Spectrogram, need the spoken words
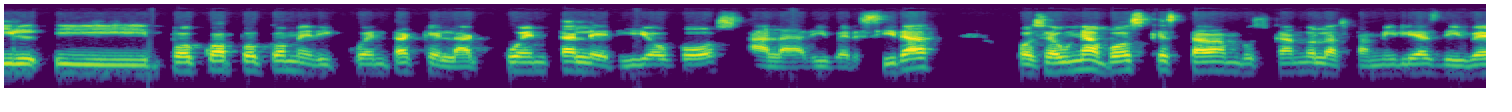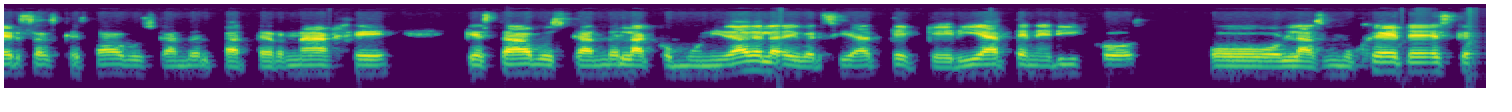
Y poco a poco me di cuenta que la cuenta le dio voz a la diversidad. O sea, una voz que estaban buscando las familias diversas, que estaba buscando el paternaje, que estaba buscando la comunidad de la diversidad que quería tener hijos, o las mujeres que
